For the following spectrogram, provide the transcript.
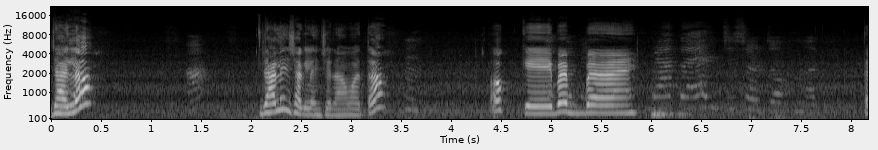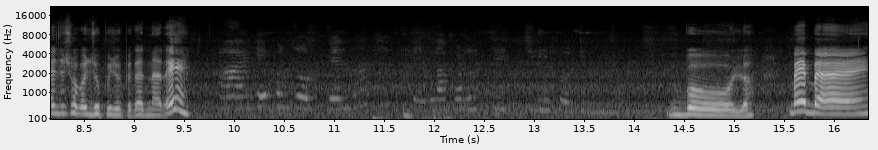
झालं? झालं झाले सगळ्यांचे नाव आता? ओके बाय बाय त्यांच्यासोबत झोपी झोपी करणार आहे? बोल. बाय बाय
